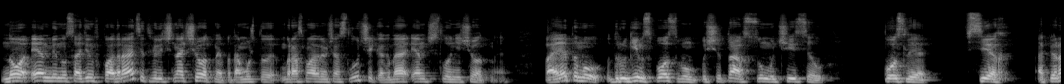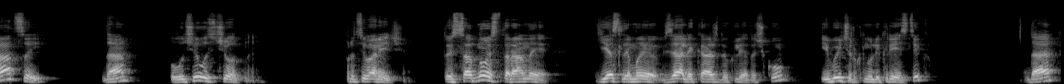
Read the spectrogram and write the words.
но n минус 1 в квадрате – это величина четная, потому что мы рассматриваем сейчас случай, когда n число нечетное. Поэтому другим способом, посчитав сумму чисел после всех операций, да, получилось четное противоречие. То есть, с одной стороны, если мы взяли каждую клеточку и вычеркнули крестик, да,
